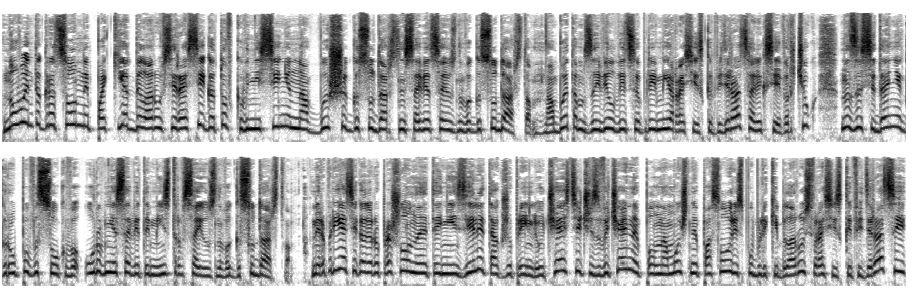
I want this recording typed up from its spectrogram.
Новый интеграционный пакет Беларуси и России готов к внесению на Высший Государственный Совет Союзного государства. Об этом заявил вице-премьер Российской Федерации Алексей Верчук на заседании группы высокого уровня Совета министров Союзного государства. В мероприятии, которое прошло на этой неделе, также приняли участие чрезвычайный полномочный посол Республики Беларусь в Российской Федерации,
